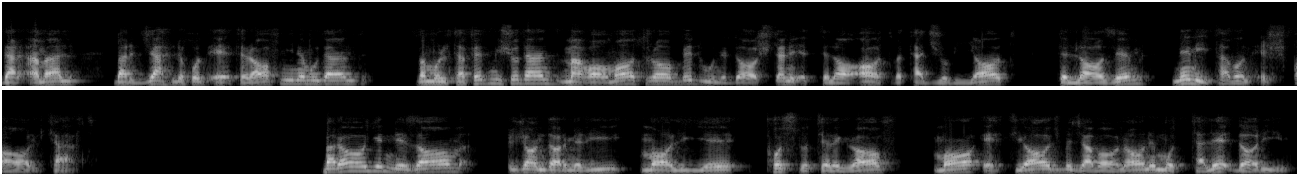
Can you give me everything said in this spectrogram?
در عمل بر جهل خود اعتراف می نمودند و ملتفت می شدند مقامات را بدون داشتن اطلاعات و تجربیات که لازم نمی توان اشغال کرد. برای نظام ژاندارمری مالیه پست و تلگراف ما احتیاج به جوانان مطلع داریم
